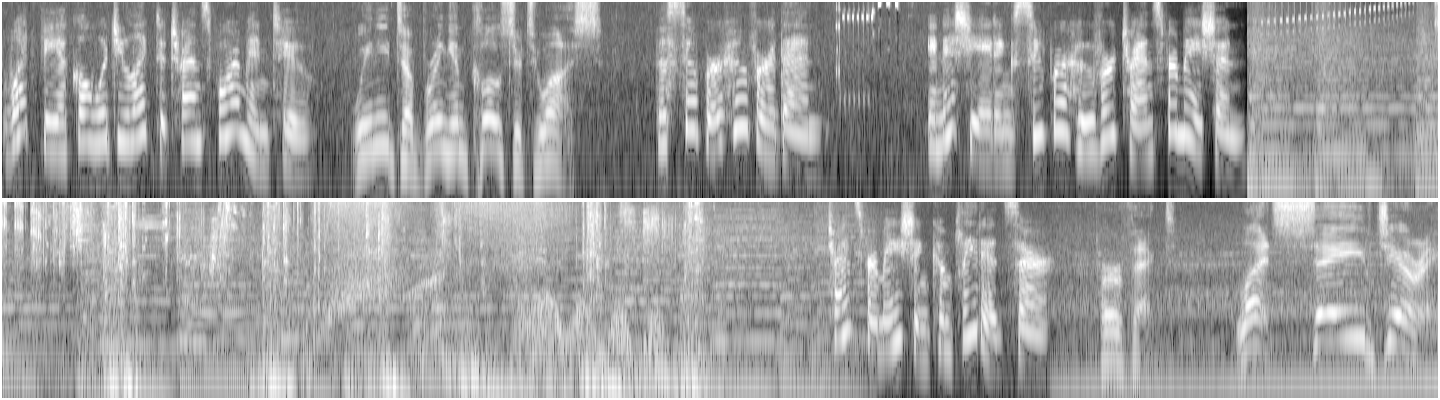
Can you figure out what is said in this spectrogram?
What vehicle would you like to transform into? We need to bring him closer to us. The Super Hoover, then. Initiating Super Hoover transformation. Transformation completed, sir. Perfect. Let's save Jerry.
